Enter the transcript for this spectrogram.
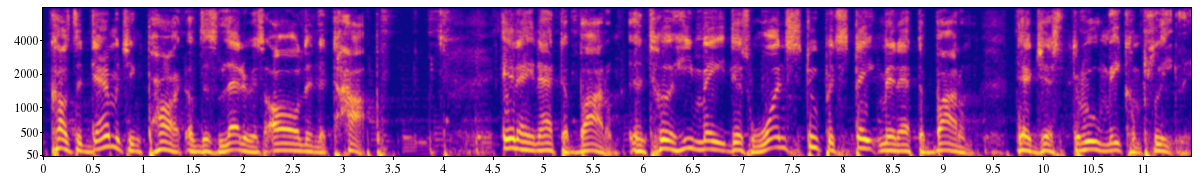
Because the damaging part of this letter is all in the top it ain't at the bottom until he made this one stupid statement at the bottom that just threw me completely.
